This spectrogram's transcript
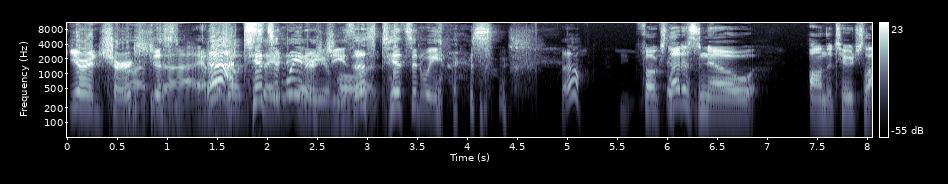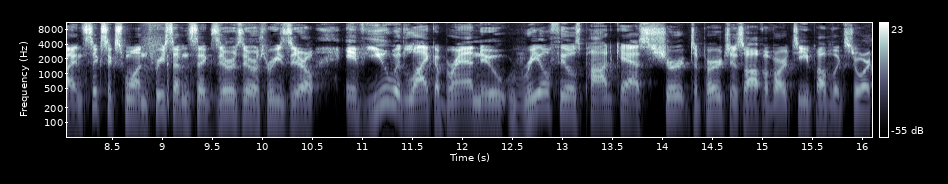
You're in church, But, just uh, and I ah, tits and wieners, anymore. Jesus, tits and wieners. oh, Folks, let us know on the Tooch line 661-376-0030 if you would like a brand new Real Feels podcast shirt to purchase off of our TeePublic store.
